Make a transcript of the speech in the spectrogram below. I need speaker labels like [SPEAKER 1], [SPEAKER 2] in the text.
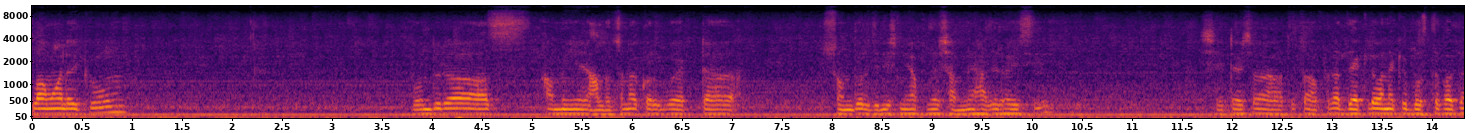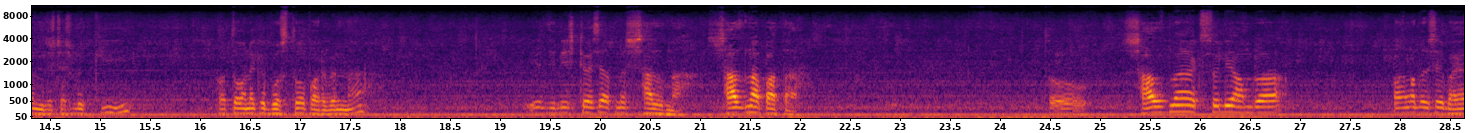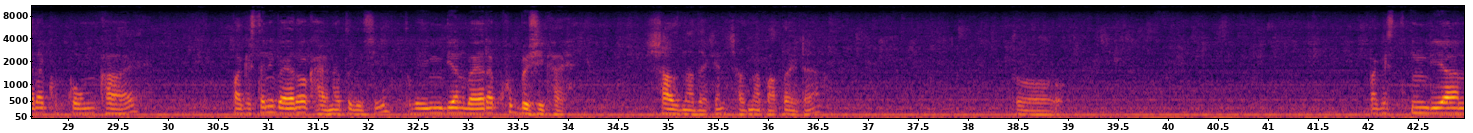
[SPEAKER 1] আসসালামু আলাইকুম। বন্ধুরা, আজ আমি আলোচনা করব একটা সুন্দর জিনিস নিয়ে আপনাদের সামনে হাজির হয়েছি। সেটা অন্তত আপনারা দেখলে অনেকে বুঝতে পারবেন জিনিসটা আসলে কী। হয়তো অনেকে বুঝতেও পারবেন না। এই জিনিসটা হচ্ছে আপনার সাজনা সাজনা পাতা। তো সাজনা অ্যাকচুয়ালি আমরা বাংলাদেশে বাইরেরা খুব কম খায়। পাকিস্তানি বাইরেও খায় না তো বেশি, তবে ইন্ডিয়ান বাইরেরা খুব বেশি খায়। সাজনা দেখেন, সাজনা পাতা এটা। তো পাকিস্তান ইন্ডিয়ান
